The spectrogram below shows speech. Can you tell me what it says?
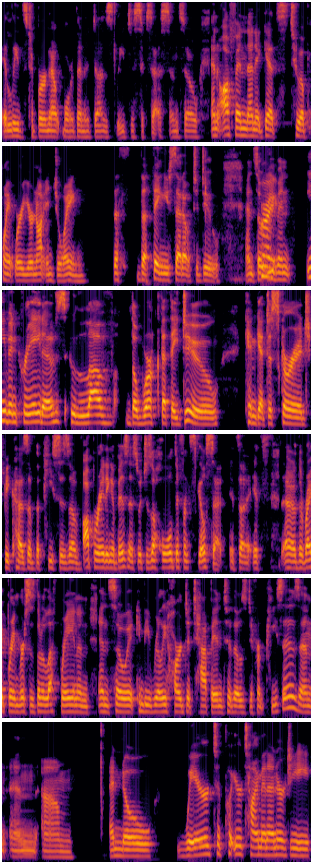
it leads to burnout more than it does lead to success. And so and often then it gets to a point where you're not enjoying the the thing you set out to do. And so right. even even creatives who love the work that they do can get discouraged because of the pieces of operating a business which is a whole different skill set. It's a it's uh, the right brain versus the left brain and and so it can be really hard to tap into those different pieces and and um and know where to put your time and energy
